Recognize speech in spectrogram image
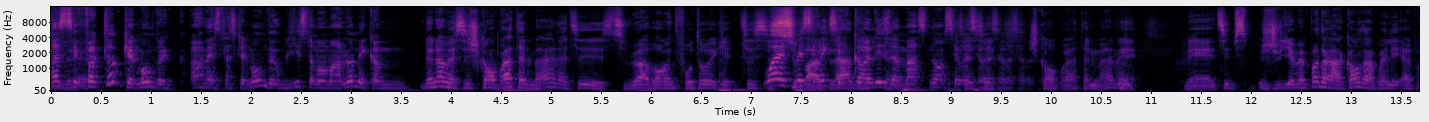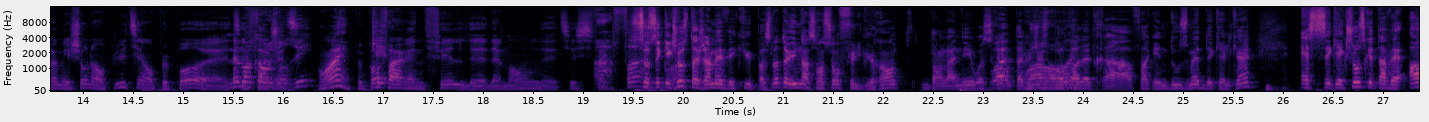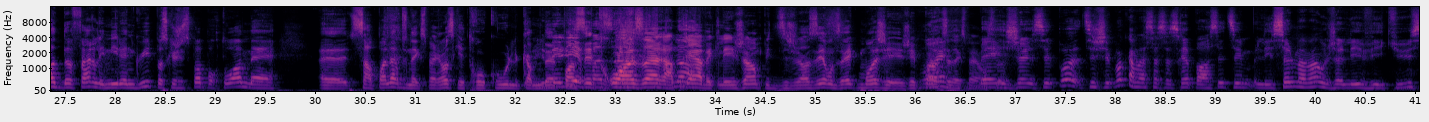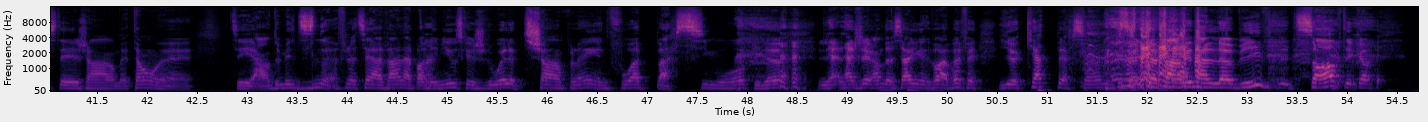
Ah, c'est fucked up que le monde veut. Ah, mais c'est parce que le monde veut oublier ce moment-là, mais comme. Ben non, mais si je comprends tellement, là, tu sais, si tu veux avoir une photo avec. Ouais, mais c'est vrai que c'est le calice de euh, masse. Non, c'est vrai, c'est vrai, c'est vrai. Je comprends tellement, Mm, mais. Mais, tu sais, il n'y a même pas de rencontre après, les, après mes shows non plus, tu sais, on peut pas. euh, tu Même encore faire- aujourd'hui? Ouais, on peut pas faire une file de, de monde, tu sais. Ah, fait. Ça, c'est quelque chose que t'as jamais vécu. Parce que là, t'as eu une ascension fulgurante dans l'année où est-ce Ouais. Ouais, juste ouais, pas le droit d'être à fucking 12 mètres de quelqu'un. Est-ce que c'est quelque chose que t'avais hâte de faire, les meet and greet? Parce que je sais pas pour toi, mais euh, ça a pas l'air d'une expérience qui est trop cool. Comme Mais de passer trois heures après Non. avec les gens puis de jaser. On dirait que moi, j'ai peur Ouais, de cette expérience-là. je sais pas, tu sais, je sais pas comment ça se serait passé, tu les seuls moments où je l'ai vécu, c'était genre, mettons, euh, tu sais, en 2019, là, tu avant la pandémie, où ce que je louais le petit Champlain une fois par six mois, puis là, la, la gérante de salle vient de voir après, fait, il y a quatre personnes qui veulent te parler dans le lobby, puis tu sors, pis t'es comme,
